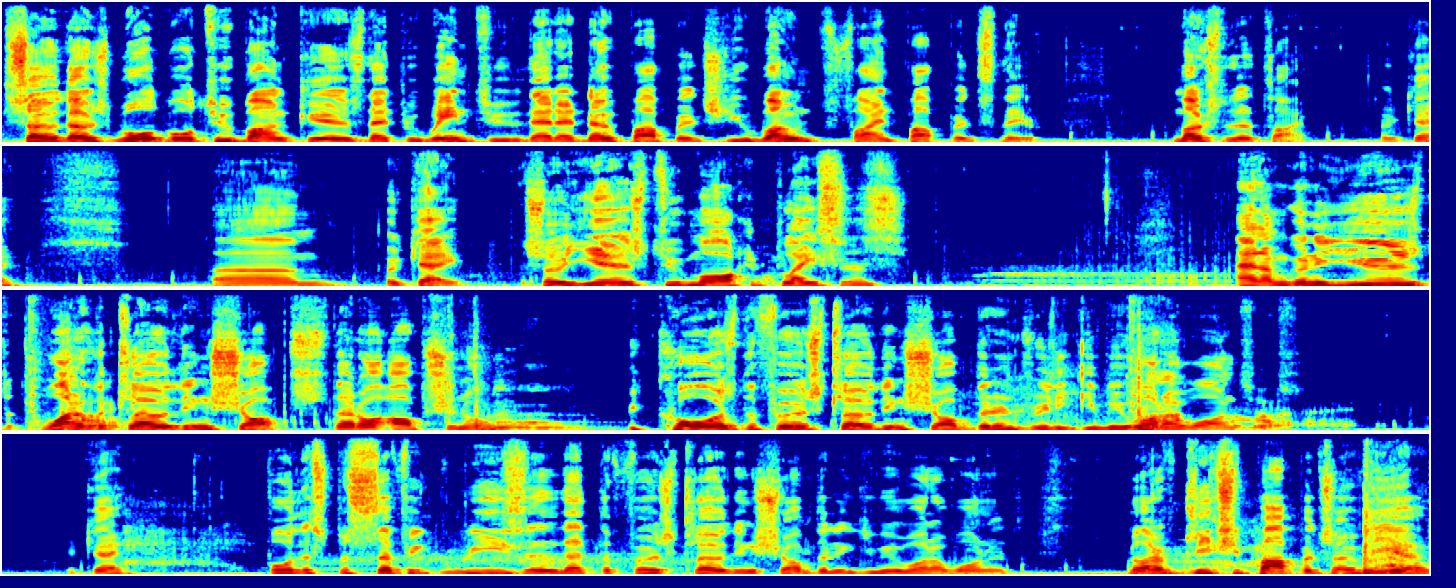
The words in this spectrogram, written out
So those World War II bunkers that we went to that had no puppets, you won't find puppets there most of the time. Okay. Um, okay. So here's two marketplaces. And I'm going to use one of the clothing shops that are optional because the first clothing shop didn't really give me what I wanted. Okay? For the specific reason that the first clothing shop didn't give me what I wanted. A lot of glitchy puppets over here,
